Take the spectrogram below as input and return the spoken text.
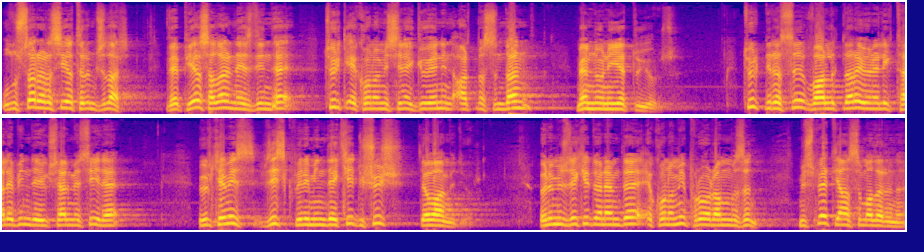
Uluslararası yatırımcılar ve piyasalar nezdinde Türk ekonomisine güvenin artmasından memnuniyet duyuyoruz. Türk lirası varlıklara yönelik talebin de yükselmesiyle ülkemiz risk primindeki düşüş devam ediyor. Önümüzdeki dönemde ekonomi programımızın müspet yansımalarını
